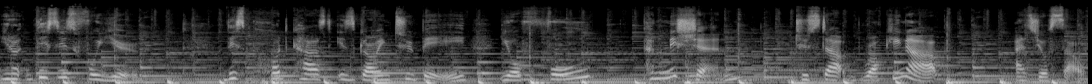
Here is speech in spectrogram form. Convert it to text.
You know, this is for you. This podcast is going to be your full permission to start rocking up as yourself.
